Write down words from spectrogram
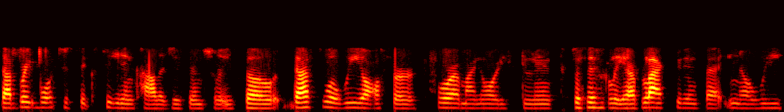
that breakboard to succeed in college essentially. So that's what we offer for our minority students, specifically our black students that, you know, we,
